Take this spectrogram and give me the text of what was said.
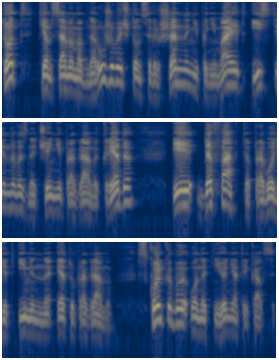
тот тем самым обнаруживает, что он совершенно не понимает истинного значения программы Кредо и де-факто проводит именно эту программу, сколько бы он от нее не отрекался.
